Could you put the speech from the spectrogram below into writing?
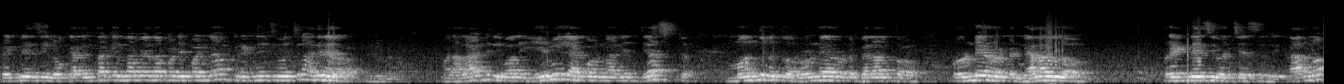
ప్రెగ్నెన్సీలో ఒకవేళ ఎంత కింద మీద పడి పడినా ప్రెగ్నెన్సీ వచ్చినా అది నిలబడి మరి అలాంటిది ఇవాళ ఏమీ లేకుండానే జస్ట్ మందులతో రెండే రెండు బెలాలతో రెండే రెండు నెలల్లో ప్రెగ్నెన్సీ వచ్చేసింది. కారణం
